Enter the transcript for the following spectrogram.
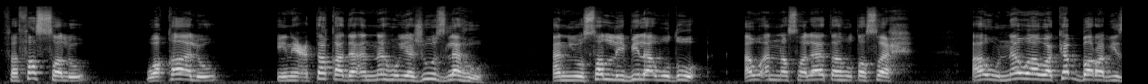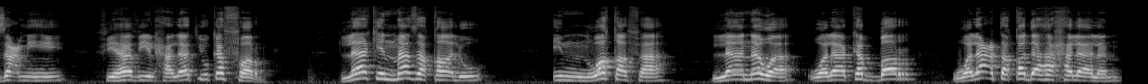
ففصلوا وقالوا إن اعتقد أنه يجوز له أن يصلي بلا وضوء أو أن صلاته تصح أو نوى وكبر بزعمه في هذه الحالات يكفر. لكن ماذا قالوا؟ إن وقف لا نوى ولا كبر ولا اعتقدها حلالا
